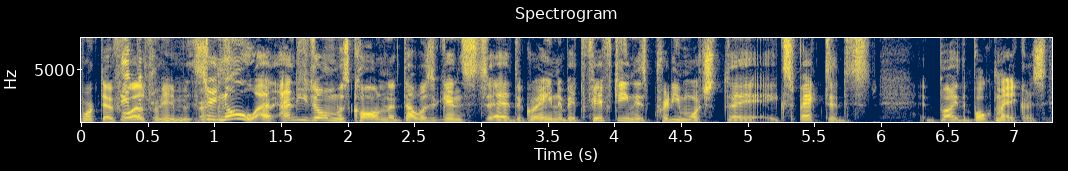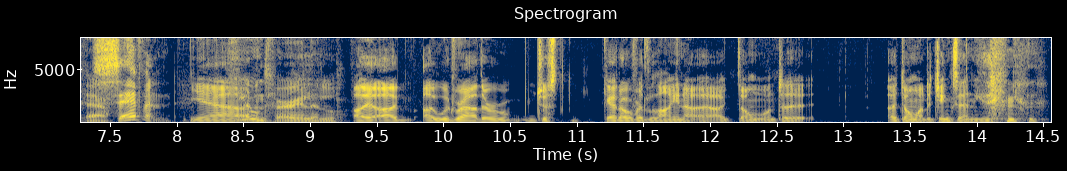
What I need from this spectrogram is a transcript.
worked out well for him. in So, no, An- Andy Dunn was calling it. That was against uh, the grain a bit. Fifteen is pretty much the expected by the bookmakers. Yeah. Seven. Yeah, Seven's very little. I, I I would rather just get over the line. I, I don't want to. I don't want to jinx anything.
